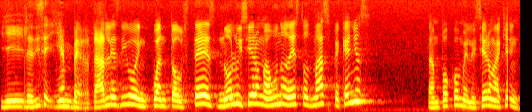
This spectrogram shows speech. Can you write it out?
Y les dice, y en verdad les digo, en cuanto a ustedes no lo hicieron a uno de estos más pequeños, tampoco me lo hicieron a quién?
